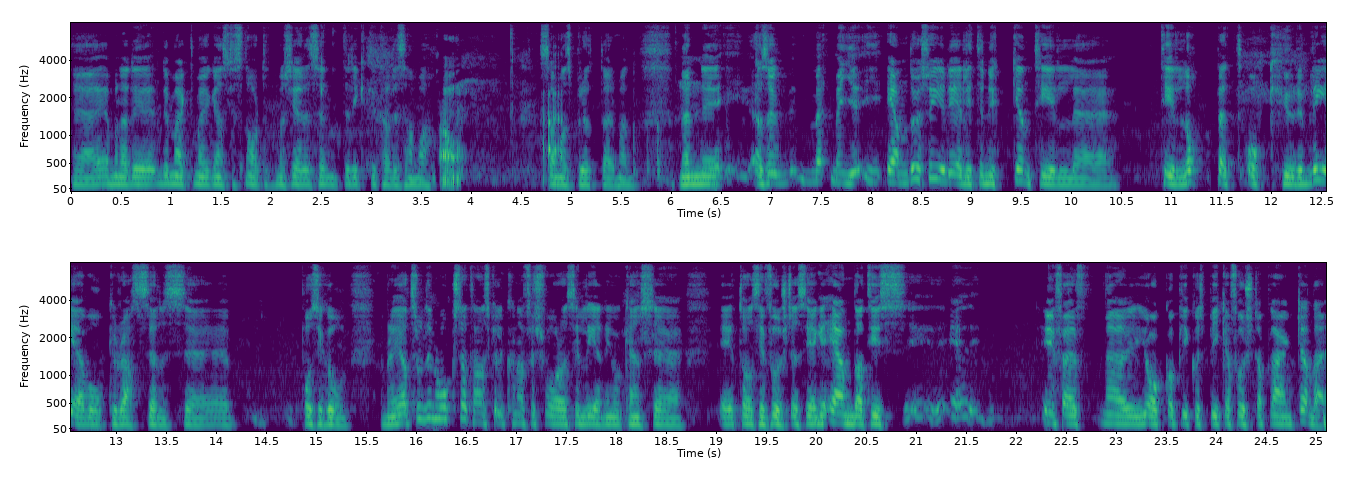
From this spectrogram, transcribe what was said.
Eh, jag menar, det, det, märkte man ju ganska snart att Mercedes inte riktigt hade samma, ja. samma sprutt där. Men, men, eh, alltså, men, ändå så är det lite nyckeln till, eh, till loppet och hur det blev och Russells position. Jag, menar, jag trodde nog också att han skulle kunna försvara sin ledning och kanske ta sin första seger ända tills ungefär när Jakob gick och spikade första plankan där.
